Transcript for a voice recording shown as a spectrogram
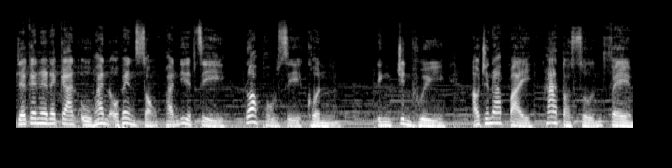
เจอกันในรายการอู่ฮั่นโอเพ่น2024 รอบ 64 คน ติงจินฮุย เอาชนะไป 5 ต่อ 0 เฟรม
